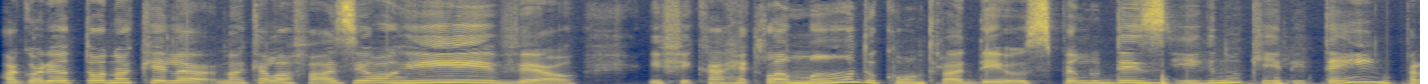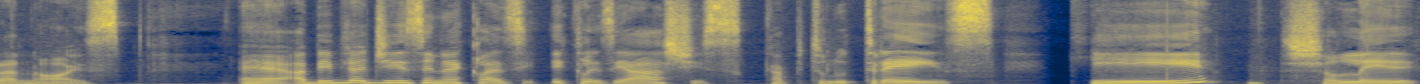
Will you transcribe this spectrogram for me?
Agora eu tô naquela, naquela fase horrível. E ficar reclamando contra Deus pelo desígnio que ele tem para nós. É, a Bíblia diz em Eclesi- Eclesiastes, capítulo 3, que, deixa eu ler,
